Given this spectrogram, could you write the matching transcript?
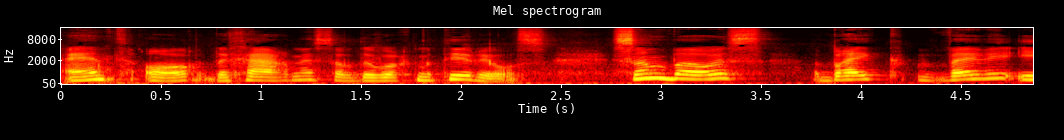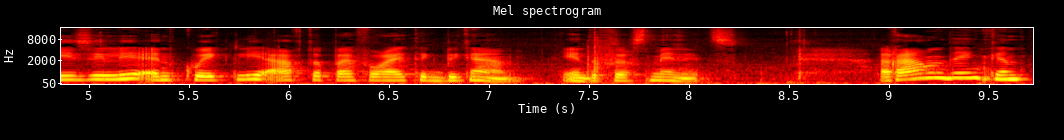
and or the hardness of the work materials. Some bores break very easily and quickly after perforating began, in the first minutes. Rounding and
